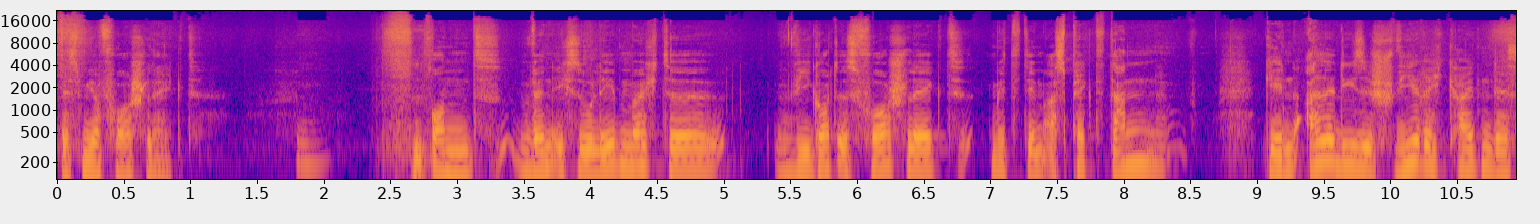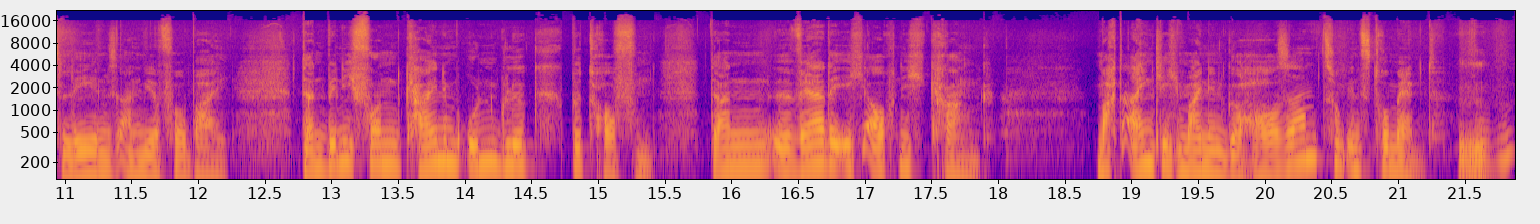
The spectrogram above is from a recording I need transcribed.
es mir vorschlägt. Hm. Und wenn ich so leben möchte, wie Gott es vorschlägt, mit dem Aspekt, dann gehen alle diese Schwierigkeiten des Lebens an mir vorbei. Dann bin ich von keinem Unglück betroffen. Dann äh, werde ich auch nicht krank. Macht eigentlich meinen Gehorsam zum Instrument mhm.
